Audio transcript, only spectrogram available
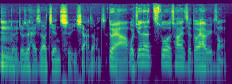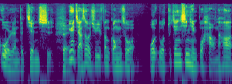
嗯，对，就是还是要坚持一下这样子。对啊，我觉得所有创业者都要有一种过人的坚持。对，因为假设我去一份工作，我我今天心情不好，然后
